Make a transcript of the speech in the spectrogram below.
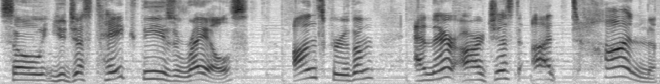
So you just take these rails unscrew them, and there are just a ton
